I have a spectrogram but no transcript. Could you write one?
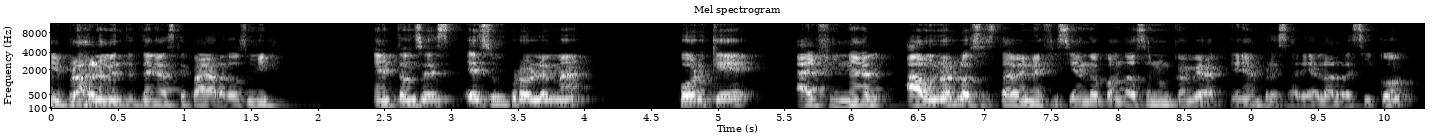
y probablemente tengas que pagar dos mil. Entonces, es un problema porque al final a unos los está beneficiando cuando hacen un cambio de actividad empresarial a reciclo,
